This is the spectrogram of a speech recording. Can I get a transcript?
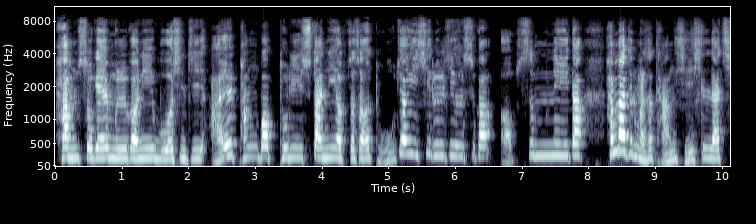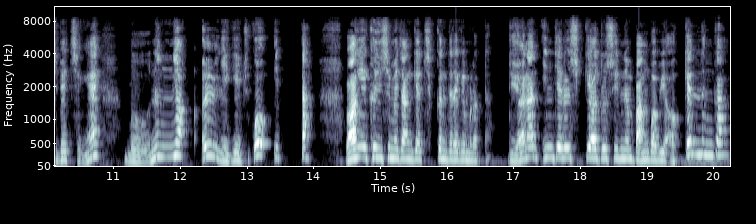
함 속의 물건이 무엇인지 알 방법 도리 수단이 없어서 도저히 시를 지을 수가 없습니다. 한마디로 말해서 당시 신라 지배층의 무능력 을 얘기해주고 있다. 왕이 근심에 잠겨 측근들에게 물었다. 뛰어난 인재를 쉽게 얻을 수 있는 방법이 없겠는가?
